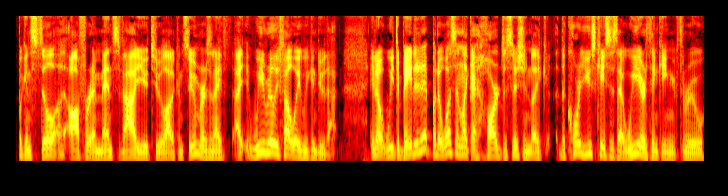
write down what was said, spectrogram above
but can still uh, offer immense value to a lot of consumers. And I, I we really felt like we can do that. You know, we debated it, but it wasn't like a hard decision. Like the core use cases that we are thinking through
